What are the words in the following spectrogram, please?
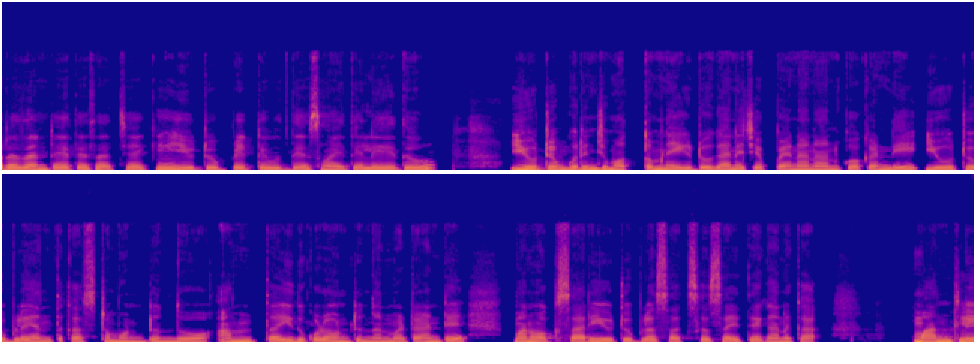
ప్రజెంట్ అయితే సత్యకి యూట్యూబ్ పెట్టే ఉద్దేశం అయితే లేదు. యూట్యూబ్ గురించి మొత్తం నెగిటివ్గానే చెప్పానని అనుకోకండి. యూట్యూబ్లో ఎంత కష్టం ఉంటుందో అంత ఇది కూడా ఉంటుందన్నమాట. అంటే మనం ఒకసారి యూట్యూబ్లో సక్సెస్ అయితే కనుక మంత్లీ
